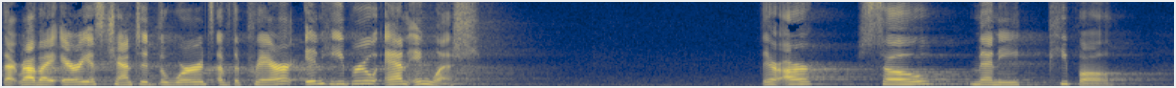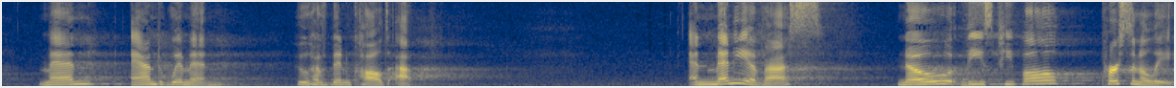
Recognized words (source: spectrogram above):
that Rabbi Arias chanted the words of the prayer in Hebrew and English. There are so many people, men and women, who have been called up. And many of us know these people personally.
